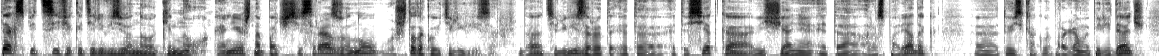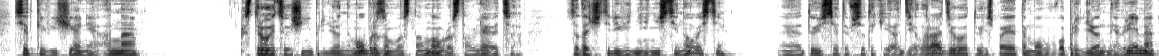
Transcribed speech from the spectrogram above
Так, специфика телевизионного кино. Конечно, почти сразу, ну, что такое телевизор? Да? Телевизор это, это, это сетка вещания, это распорядок, э, то есть как бы программа передач. Сетка вещания, она строится очень определенным образом. В основном расставляются задачи телевидения нести новости, э, то есть это все-таки отдел радио, то есть поэтому в определенное время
